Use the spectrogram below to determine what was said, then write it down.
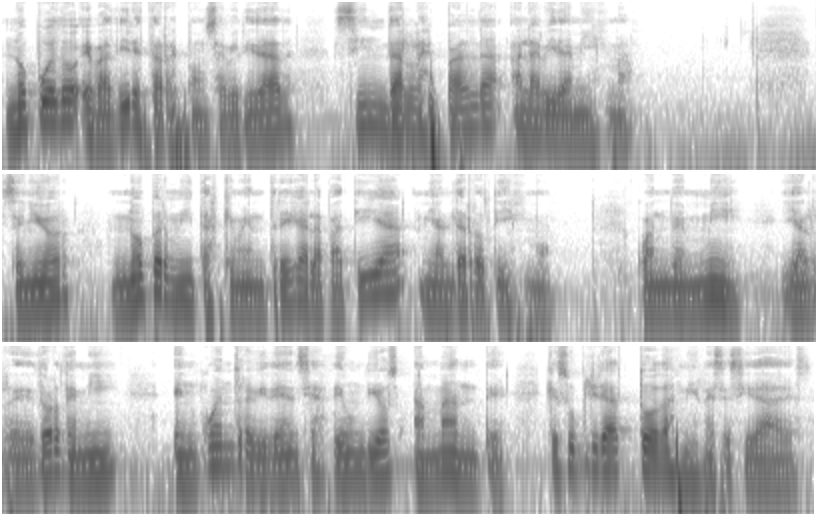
No puedo evadir esta responsabilidad sin dar la espalda a la vida misma. Señor, no permitas que me entregue a la apatía ni al derrotismo, cuando en mí y alrededor de mí encuentro evidencias de un Dios amante que suplirá todas mis necesidades.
